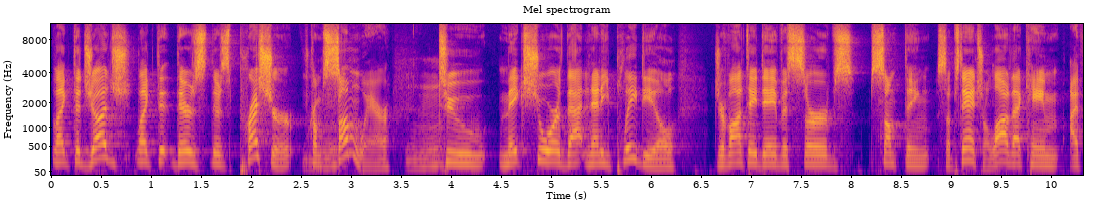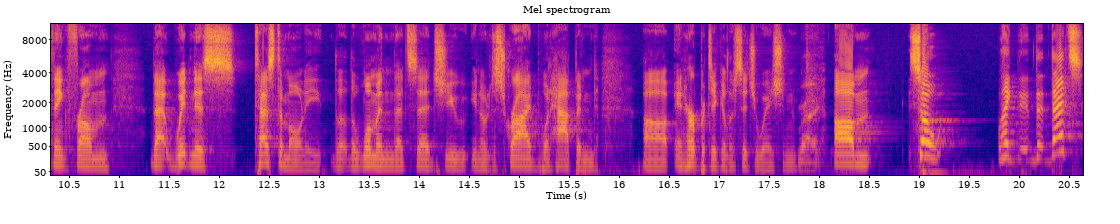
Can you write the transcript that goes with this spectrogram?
like the judge like the, there's there's pressure from somewhere to make sure that in any plea deal Gervonta Davis serves something substantial. A lot of that came I think from that witness testimony, the the woman that said she you know described what happened uh, in her particular situation. Right. Um. So like th- that's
